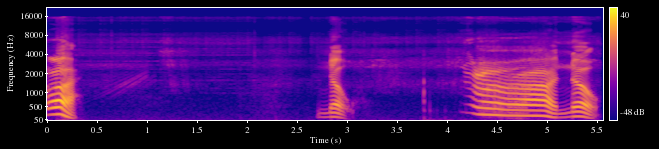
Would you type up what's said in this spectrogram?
Ah! No. Ah, no.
